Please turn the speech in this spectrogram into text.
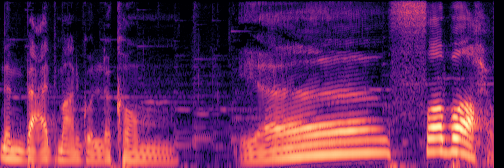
من بعد ما نقول لكم يا صباحو.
